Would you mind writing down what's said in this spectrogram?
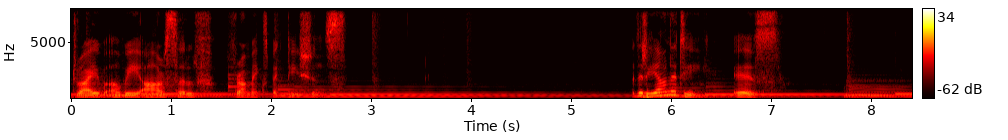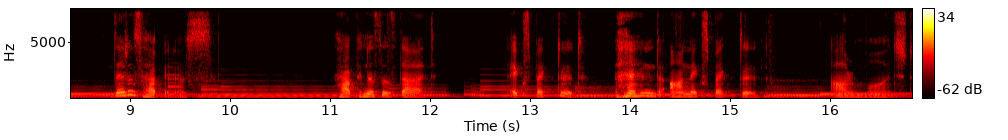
drive away ourselves from expectations? The reality is there is happiness. Happiness is that expected and unexpected are merged.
